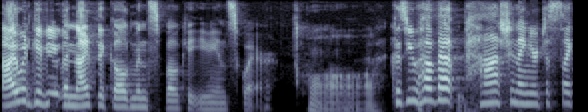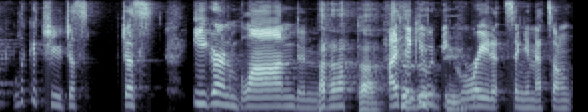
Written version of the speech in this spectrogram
I would give you the night that Goldman spoke at Union Square Aww. because you have that passion and you're just like, look at you, just just eager and blonde, and I think you would be great at singing that song.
